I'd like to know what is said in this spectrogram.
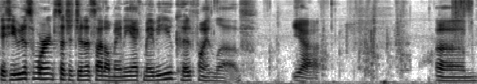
If you just weren't such a genocidal maniac, maybe you could find love. Yeah, Um,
